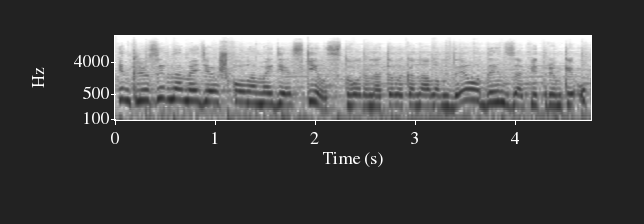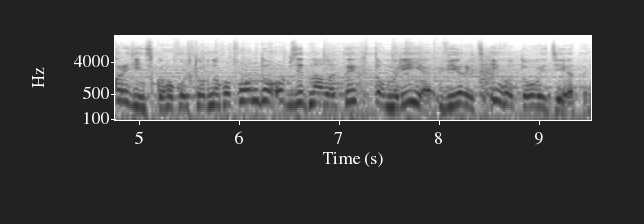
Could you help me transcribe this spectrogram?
Інклюзивна медіашкола медіа скіл, створена телеканалом Д1 за підтримки Українського культурного фонду, об'єднала тих, хто мріє, вірить і готовий діяти.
